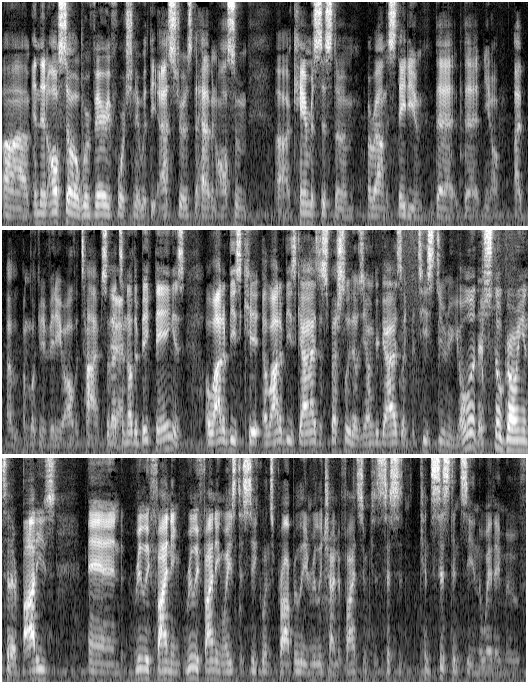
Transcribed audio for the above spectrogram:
Um, and then also we're very fortunate with the Astros to have an awesome uh, camera system around the stadium that that you know I, I'm looking at video all the time. So that's Yeah. another big thing is a lot of these kid a lot of these guys, especially those younger guys like Bautista and Ullola, they're still growing into their bodies and really finding really finding ways to sequence properly and really trying to find some consistent consistency in the way they move.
